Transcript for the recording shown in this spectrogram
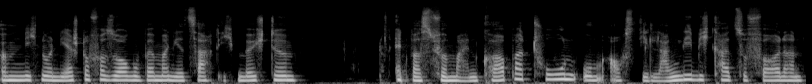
ähm, nicht nur Nährstoffversorgung, wenn man jetzt sagt, ich möchte etwas für meinen Körper tun, um auch die Langlebigkeit zu fördern,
